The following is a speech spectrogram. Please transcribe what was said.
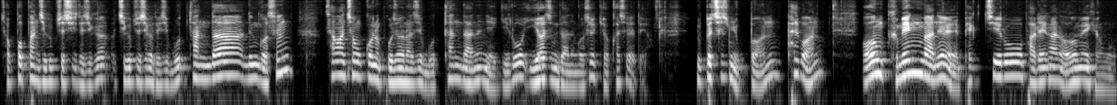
적법한 지급 제시 되지가 지급 제시가 되지 못한다는 것은 상환 청구권을 보존하지 못한다는 얘기로 이어진다는 것을 기억하셔야 돼요. 676번, 8번. 어음 금액만을 백지로 발행한 어음의 경우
